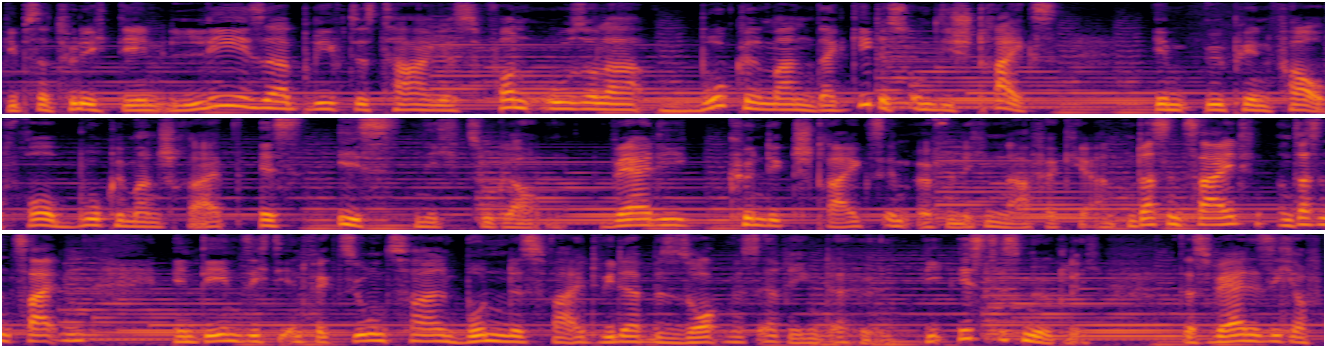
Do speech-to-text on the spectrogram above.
gibt es natürlich den Leserbrief des Tages von Ursula Buckelmann. Da geht es um die Streiks im ÖPNV. Frau Buckelmann schreibt, es ist nicht zu glauben. Verdi kündigt Streiks im öffentlichen Nahverkehr an. Und das in Zeiten, und das in Zeiten, in denen sich die Infektionszahlen bundesweit wieder besorgniserregend erhöhen. Wie ist es möglich? Dass Verdi sich auf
